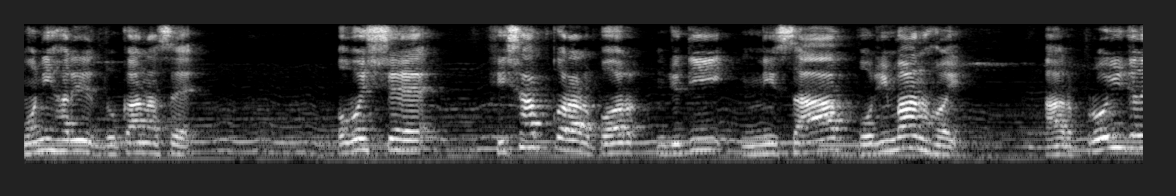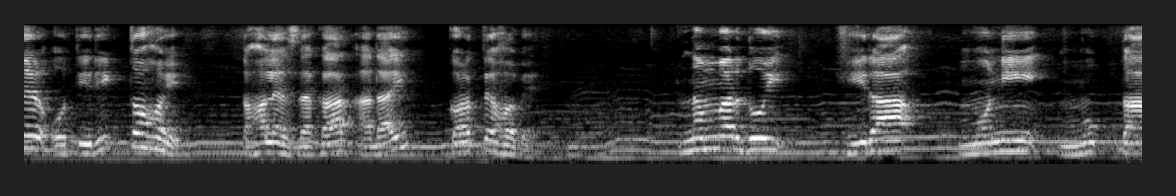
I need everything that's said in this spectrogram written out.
মণিহারির দোকান আছে অবশ্যই হিসাব করার পর যদি নিসাব পরিমাণ হয় আর প্রয়োজনের অতিরিক্ত হয়, তাহলে জাকাত আদায় করতে হবে। নম্বর দুই, হীরা, মণি, মুক্তা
